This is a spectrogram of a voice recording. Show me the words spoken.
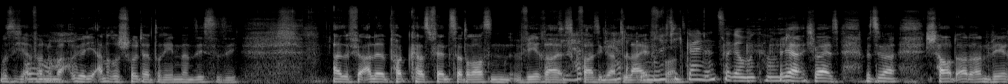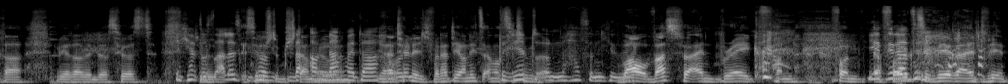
Muss ich einfach nur Oh. mal über die andere Schulter drehen, dann siehst du sie. Also für alle Podcast-Fans da draußen, Vera Die ist hat- quasi gerade live. einen richtig geilen Instagram-Account. Ja, ich weiß. Müssen wir mal Shoutout an Vera. Vera, wenn du das hörst. Ich hab Du das alles bestimmt na- am. Nachmittag Ja, natürlich. Man hat ja auch nichts anderes zu Brit tun. und hast du nicht gesehen. Wow, was für ein Break von, von Jetzt Erfolg zu Vera entwehen.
